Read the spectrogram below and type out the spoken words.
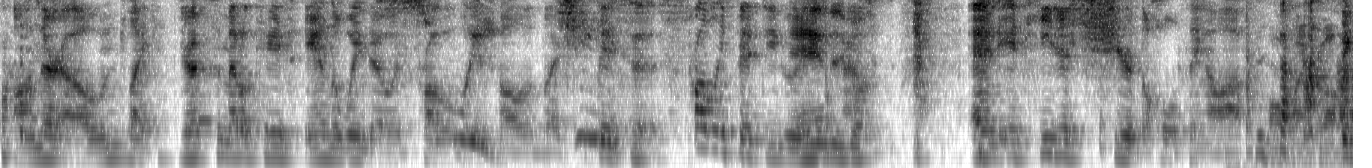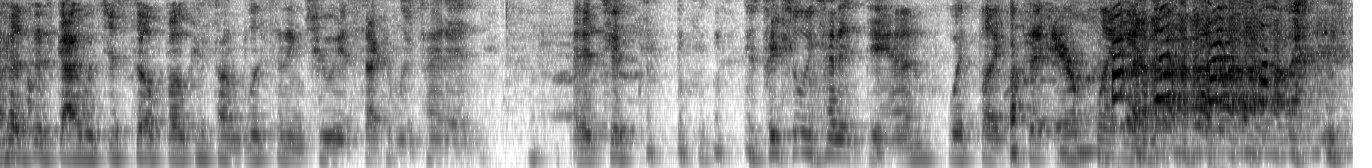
on their own. Like just the metal case and the window is probably Sweet solid like Jesus. probably fifty to eighty it pounds. And it, he just sheared the whole thing off Oh my god. because this guy was just so focused on listening to his second lieutenant. It just just picture Lieutenant Dan with like the airplane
